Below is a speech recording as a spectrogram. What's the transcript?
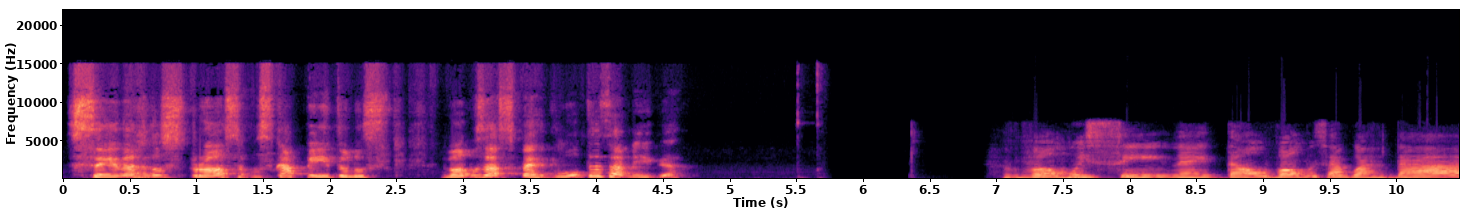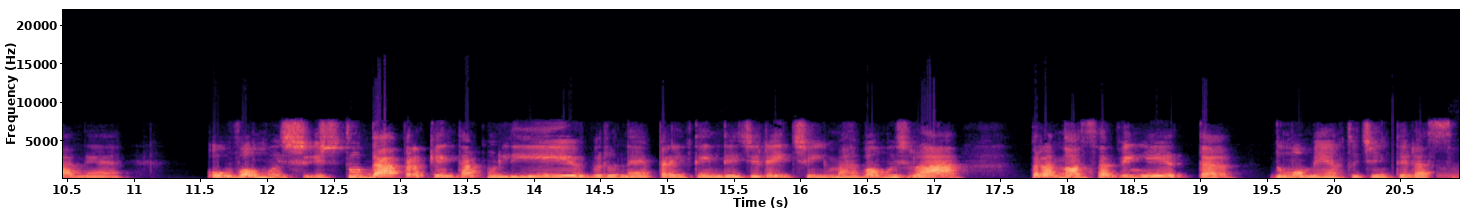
Cenas dos próximos capítulos. Vamos às perguntas, amiga? Vamos sim, né? Então vamos aguardar, né? Ou vamos estudar para quem está com livro, né? Para entender direitinho. Mas vamos lá para a nossa vinheta do momento de interação.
